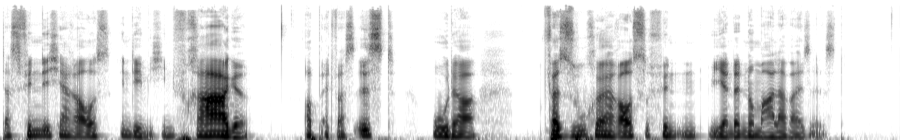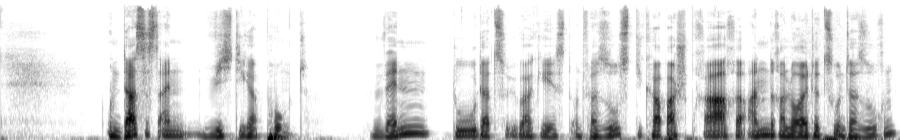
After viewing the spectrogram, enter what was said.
Das finde ich heraus, indem ich ihn frage, ob etwas ist oder versuche herauszufinden, wie er denn normalerweise ist. Und das ist ein wichtiger Punkt. Wenn du dazu übergehst und versuchst, die Körpersprache anderer Leute zu untersuchen,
